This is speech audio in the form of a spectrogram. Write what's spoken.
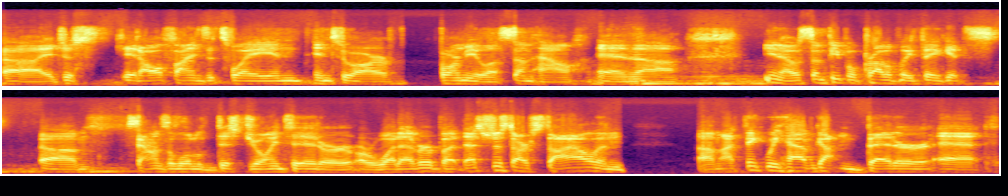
uh, it just, it all finds its way in, into our formula somehow. And, uh, you know, some people probably think it's, um, sounds a little disjointed or, or whatever, but that's just our style. And, um, I think we have gotten better at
